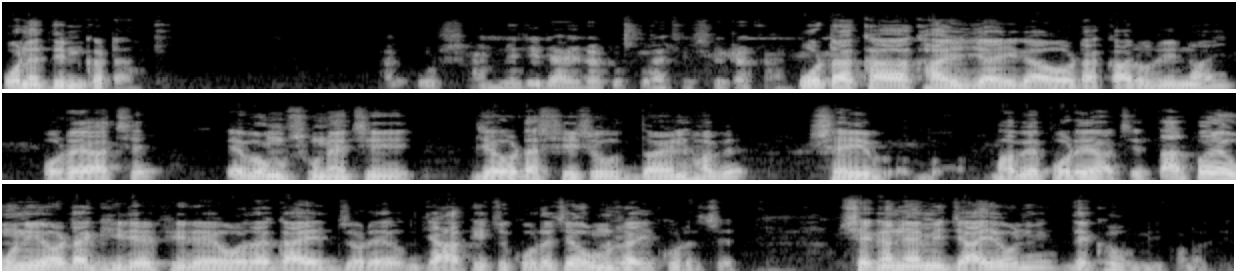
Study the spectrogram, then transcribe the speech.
পৌনে তিন কাটা আর ওর সামনে যে জায়গাটুকু আছে সেটা ওটা খাই জায়গা ওটা কারুরই নয় পড়ে আছে এবং শুনেছি যে ওটা শিশু উদ্যয়ন হবে সেই ভাবে পড়ে আছে। তারপরে উনি ওটা ঘিরে ফিরে ওরা গায়ের জোরে যা কিছু করেছে ওনরাই করেছে। সেখানে আমি যাইও নি দেখেও নি কোনোদিন।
